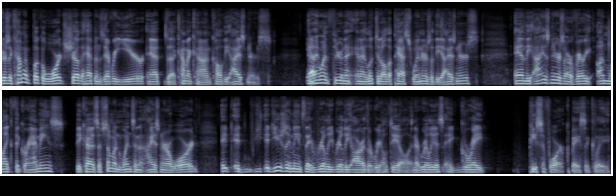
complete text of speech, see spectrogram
there's a comic book awards show that happens every year at the Comic Con called the Eisners. Yep. And I went through and I, and I looked at all the past winners of the Eisners, and the Eisners are very unlike the Grammys because if someone wins an Eisner Award, it, it it usually means they really really are the real deal, and it really is a great piece of work, basically.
